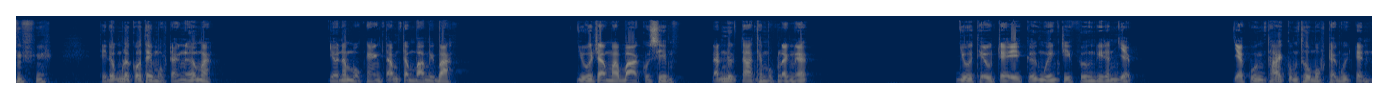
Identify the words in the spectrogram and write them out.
Thì đúng là có thêm một trận nữa mà. Vào năm 1833 Vua Rama Ba của Sim Đánh nước ta thêm một lần nữa. Vua Thiệu Trị cử Nguyễn Tri Phương đi đánh dẹp. Và quân Thái cũng thua một trận quyết định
